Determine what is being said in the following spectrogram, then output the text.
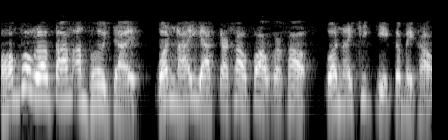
ของพวกเราตามอำเภอใจ วันไหนอยากจะเข้าเฝ้าก็เข้า วันไหนขี้เกียจก็ไม่เข้า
